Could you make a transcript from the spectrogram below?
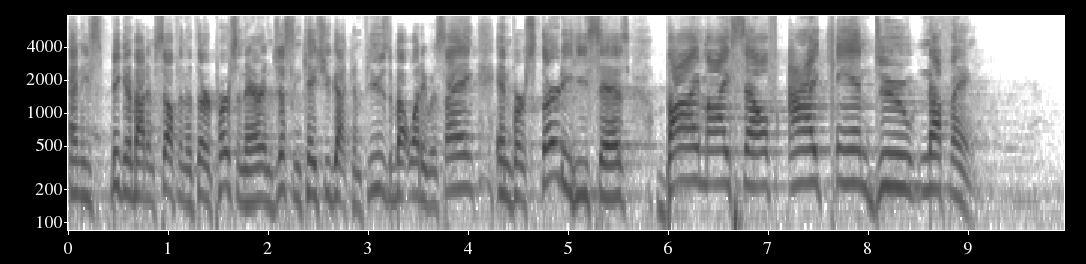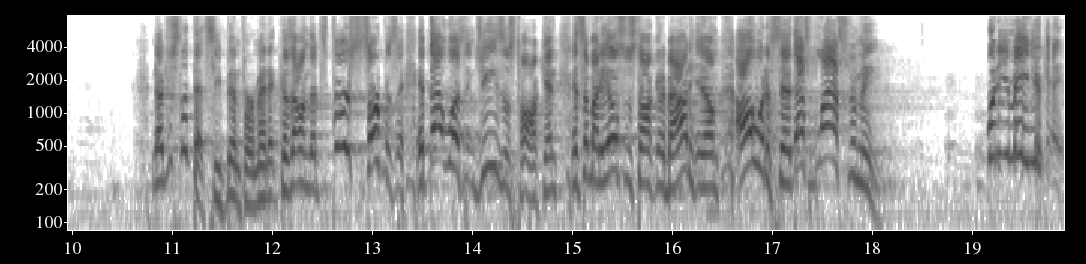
And he's speaking about himself in the third person there. And just in case you got confused about what he was saying, in verse 30, he says, By myself I can do nothing. Now, just let that seep in for a minute, because on the first surface, if that wasn't Jesus talking and somebody else was talking about him, I would have said, That's blasphemy. What do you mean you can't?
